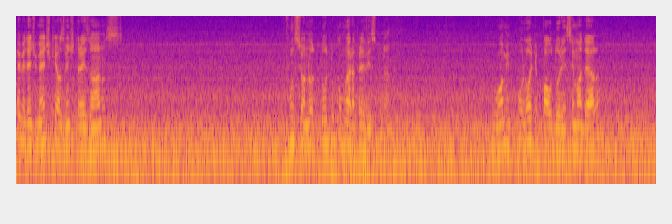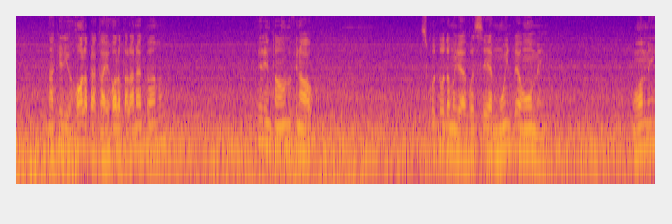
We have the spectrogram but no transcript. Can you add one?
Evidentemente que aos 23 anos funcionou tudo como era previsto, né? O homem pulou de pau duro em cima dela, naquele rola pra cá e rola pra lá na cama, ele então, no final, escutou da mulher: Você é muito é homem. Homem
